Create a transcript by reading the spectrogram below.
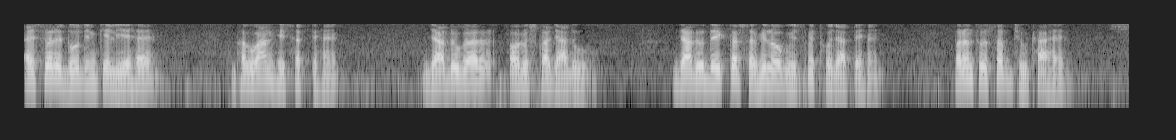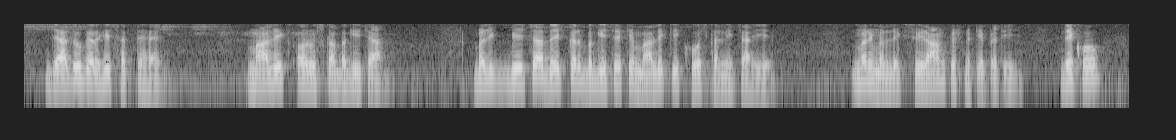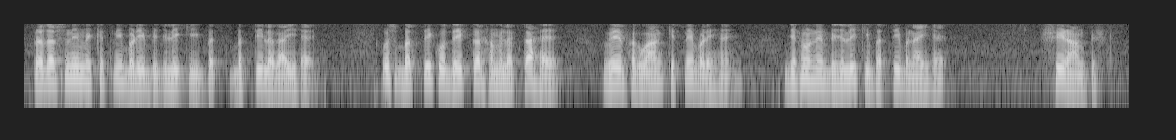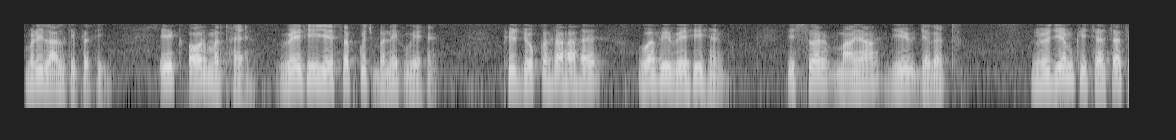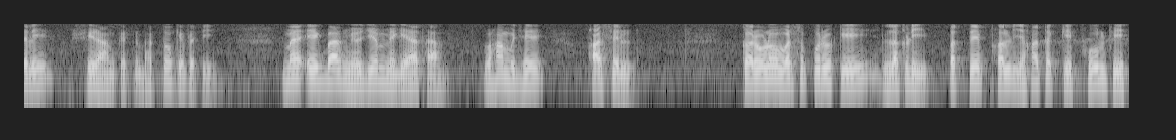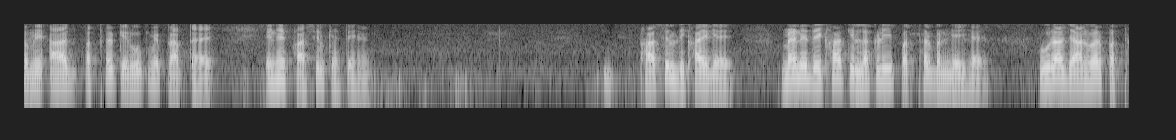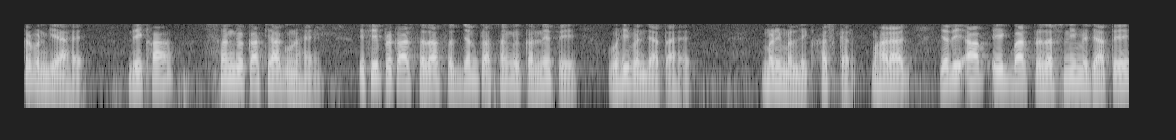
ऐश्वर्य दो दिन के लिए है भगवान ही सत्य हैं। जादूगर और उसका जादू। जादू देखकर सभी लोग विस्मित हो जाते हैं, परंतु सब झूठा है। जादूगर ही सत्य है, मालिक और उसका बगीचा। बगीचा देखकर बगीचे के मालिक की खोज करनी चाहिए। मणिमल्लिक श्री रामकृष्ण के प्रति, देखो, प्रदर्शनी में कितनी बड़ी बिजली की बत्ती लगाई है। उस बत्ती को देखकर हमें लगता है, वे भगवान कितने बड़े हैं, जिन्होंने बिजली की बत्ती बनाई है। श्री रामकृष्ण मणिलाल के प्रति एक और मत है, वे ही ये सब कुछ बने हुए हैं। फिर जो कह रहा है, वह भी वे ही हैं। ईश्वर, माया, जीव, जगत। म्यूज़ियम की चर्चा चली श्री रामकृष्ण भक्तों के प्रति। मैं एक बार म्यूज़ियम में गया था, वहाँ मुझे फासिल करोड़ों वर्ष पूर्व की लकड़ी, पत्ते, फल यहाँ तक कि फूल भी हमें आज पत्थर के रूप में प्राप्त है, इन्हें फासिल कहते हैं। फासिल दिखाए गए। मैंने देखा कि लकड़ी पत्थर बन गई है। पूरा जानवर पत्थर बन गया है। देखा, संग का क्या गुण है। इसी प्रकार सदा सज्जन का संग करने से वही बन जाता है। मणिमल्लिक हंसकर, महाराज, यदि आप एक बार प्रदर्शनी में जाते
